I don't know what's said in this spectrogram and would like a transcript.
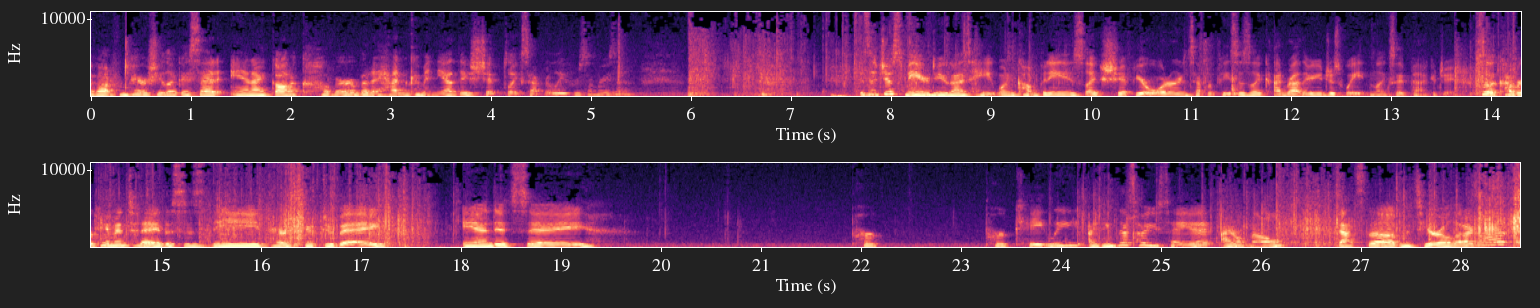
I got it from Parachute, like I said, and I got a cover, but it hadn't come in yet. They shipped like separately for some reason. Is it just me or do you guys hate when companies like ship your order in separate pieces? Like I'd rather you just wait and like save packaging. So the cover came in today. This is the parachute duvet and it's a per percale. I think that's how you say it. I don't know. That's the material that I got.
